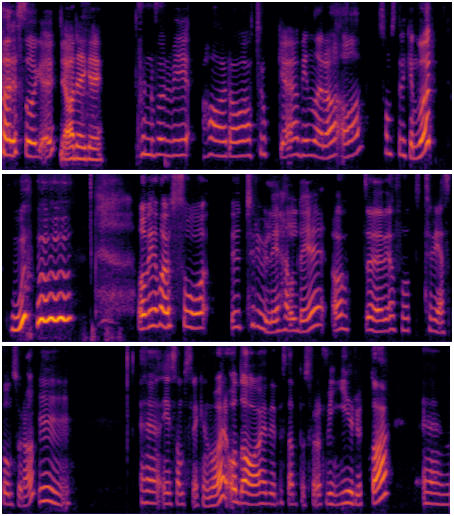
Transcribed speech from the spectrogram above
det er så gøy. Ja, det er gøy. For, for vi har da trukket vinnere av samstrikken vår. Woohoo! Og vi var jo så utrolig heldige at eh, vi har fått tre sponsorer Mm. Eh, i samstreken vår. Og da har vi bestemt oss for at vi gir ut da eh,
